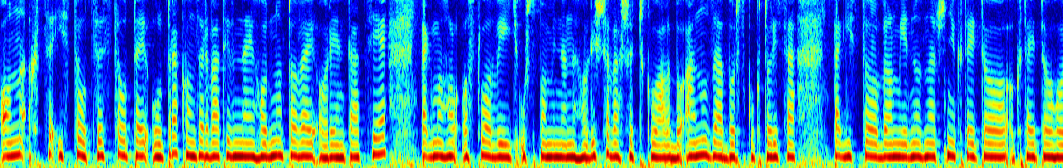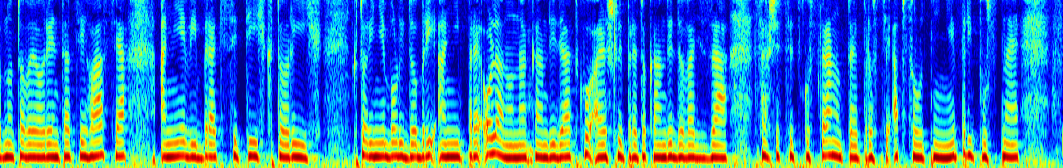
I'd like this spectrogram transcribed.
on chce istou cestou tej ultrakonzervatívnej hodnotovej orientácie, tak mohol osloviť už spomínaného Ríša Vašečku alebo Anu Záborskú, ktorí sa takisto veľmi jednoznačne k tejto, k tejto hodnotovej orientácii hlásia a nie vybrať si tých, ktorých, ktorí neboli dobrí ani pre Oľano na kandidátku a išli preto kandidovať za fašistickú stranu. To je proste absolútne nepripustné v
